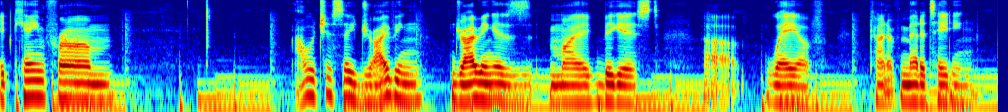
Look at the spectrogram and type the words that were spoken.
it came from, I would just say, driving. Driving is my biggest uh, way of kind of meditating.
